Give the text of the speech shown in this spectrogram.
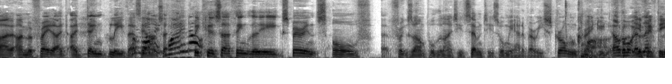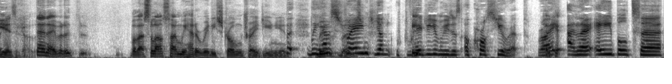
I, am afraid I, I, don't believe that's why, the answer. Why not? Because I think the experience of, uh, for example, the 1970s when we had a very strong Come trade on, union. Oh, 40 50 years ago. No, no, but. Uh, well, that's the last time we had a really strong trade union. But we movement. have strange young trade union leaders across Europe, right? Okay. And they're able to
